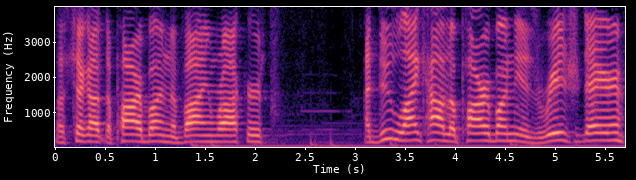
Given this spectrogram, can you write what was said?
Let's check out the power button, the volume rockers. I do like how the power button is ridged there.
